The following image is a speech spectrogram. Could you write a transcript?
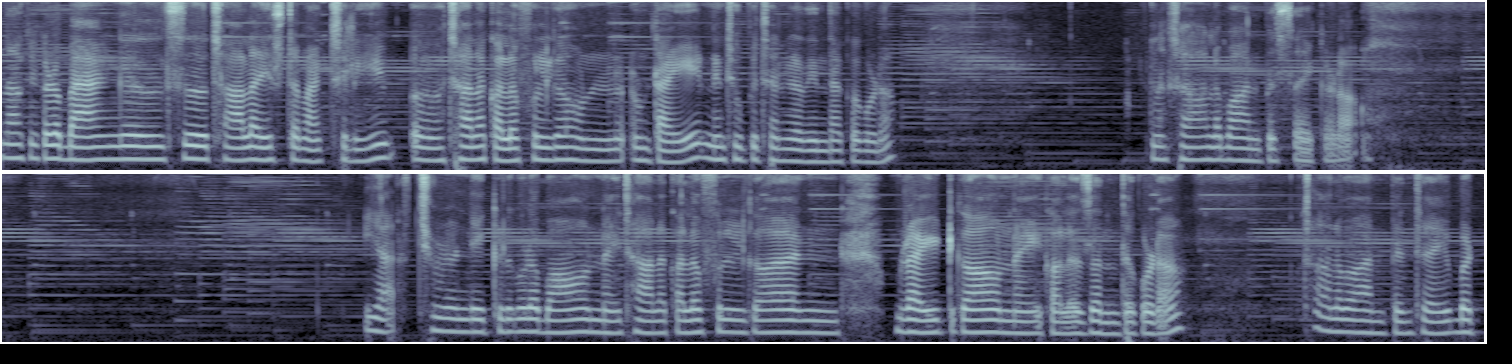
నాకు ఇక్కడ బ్యాంగిల్స్ చాలా ఇష్టం యాక్చువల్లీ uh, చాలా కలర్ఫుల్గా ఉంటాయి. నేను చూపించాను కదా ఇందాక కూడా. నాకు చాలా బాగా అనిపిస్తాయి ఇక్కడ. యా చూడండి ఇక్కడ కూడా బాగున్నాయి. చాలా కలర్ఫుల్గా అండ్ బ్రైట్గా ఉన్నాయి కలర్స్ అంతా కూడా. చాలా బాగా అనిపించాయి బట్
